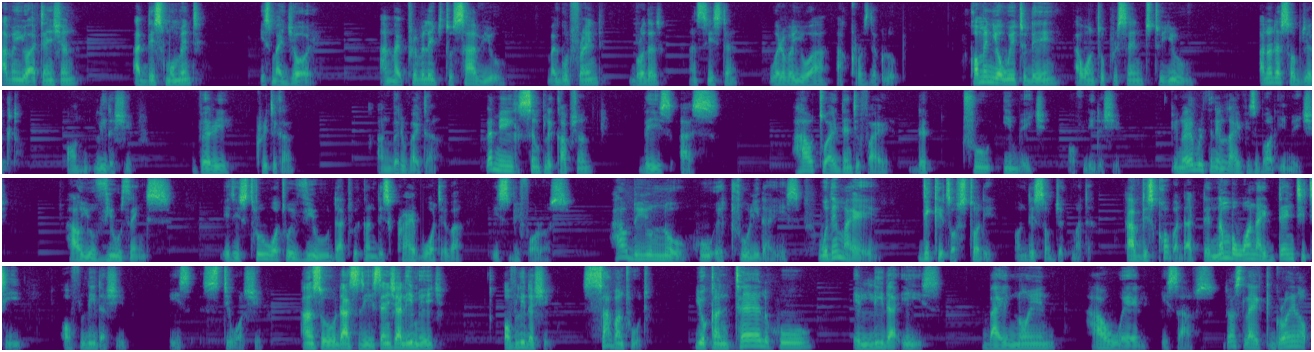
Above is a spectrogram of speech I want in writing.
Having your attention at this moment is my joy and my privilege to serve you, my good friend, brothers, and sister, wherever you are across the globe. Coming your way today, I want to present to you another subject on leadership, very critical and very vital. Let me simply caption this as how to identify the true image of leadership. You know, everything in life is about image, how you view things. It is through what we view that we can describe whatever is before us. How do you know who a true leader is? Within my decades of study on this subject matter, I've discovered that the number one identity of leadership is stewardship. And so that's the essential image of leadership servanthood. You can tell who a leader is by knowing how well he serves. Just like growing up,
